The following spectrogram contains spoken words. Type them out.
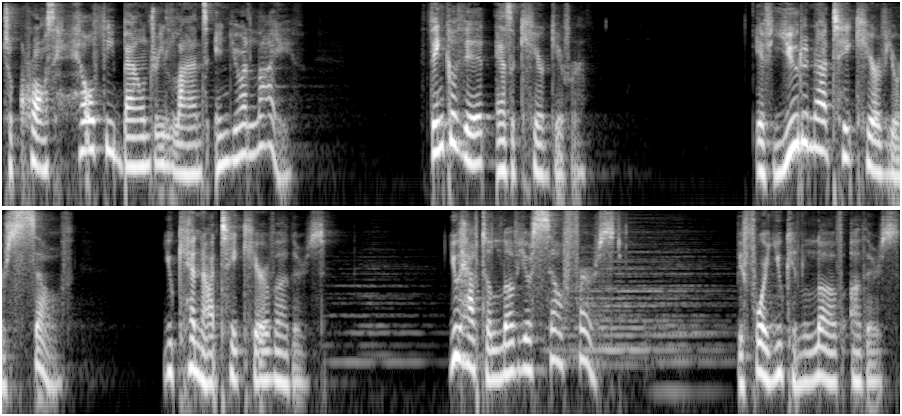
to cross healthy boundary lines in your life. Think of it as a caregiver. If you do not take care of yourself, you cannot take care of others. You have to love yourself first before you can love others.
